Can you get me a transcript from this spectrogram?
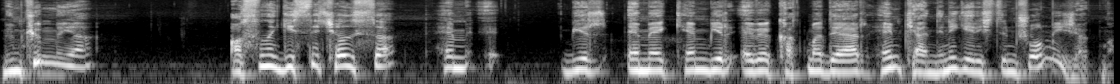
Mümkün mü ya? Aslında gitse çalışsa hem bir emek hem bir eve katma değer hem kendini geliştirmiş olmayacak mı?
